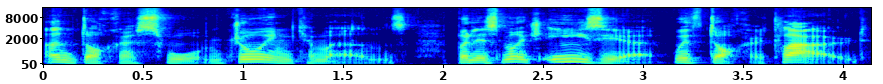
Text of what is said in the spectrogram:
and docker swarm join commands, but it's much easier with Docker Cloud.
